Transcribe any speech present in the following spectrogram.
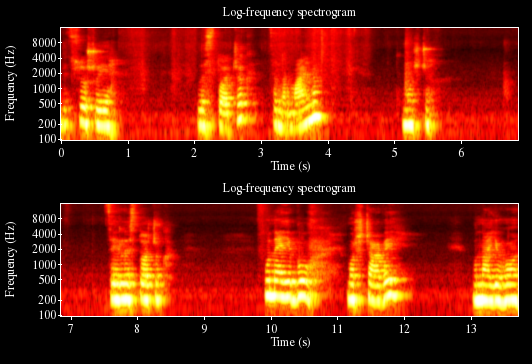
відсушує листочок, це нормально, тому що цей листочок у неї був морщавий, вона його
